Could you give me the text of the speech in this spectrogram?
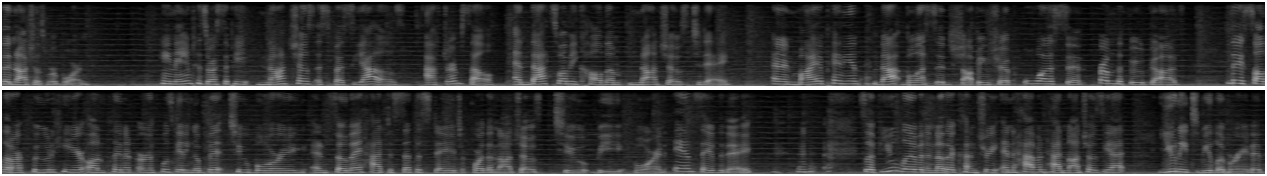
The nachos were born. He named his recipe Nachos Especiales after himself, and that's why we call them nachos today. And in my opinion, that blessed shopping trip was sent from the food gods. They saw that our food here on planet Earth was getting a bit too boring, and so they had to set the stage for the nachos to be born and save the day. so if you live in another country and haven't had nachos yet, you need to be liberated.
